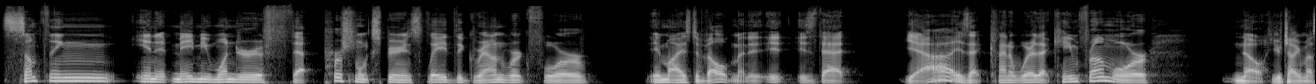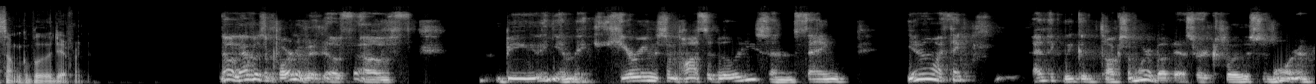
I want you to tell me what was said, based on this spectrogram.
something in it made me wonder if that personal experience laid the groundwork for MI's development. It, it, is that, yeah, is that kind of where that came from? Or no, you're talking about something completely different? No, that was a part of it, of, of being you know, hearing some possibilities and saying, you know, I think I think we could talk some more about this or explore this some more. And,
